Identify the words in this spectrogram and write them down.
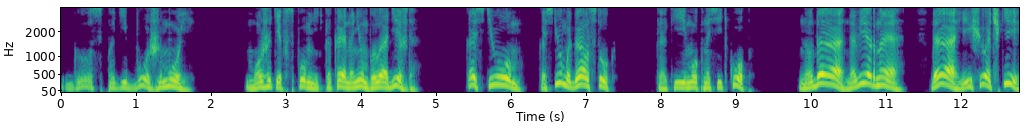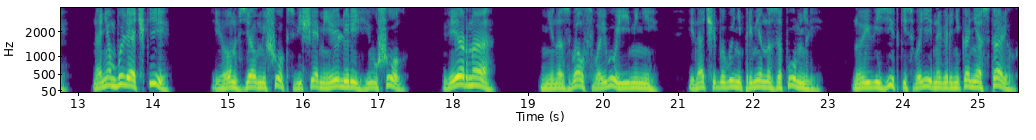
Господи, боже мой! Можете вспомнить, какая на нем была одежда? Костюм, костюм и галстук. Какие мог носить коп? Ну да, наверное. Да, и еще очки. На нем были очки. И он взял мешок с вещами Эллери и ушел. Верно. Не назвал своего имени, иначе бы вы непременно запомнили, но и визитки своей наверняка не оставил.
